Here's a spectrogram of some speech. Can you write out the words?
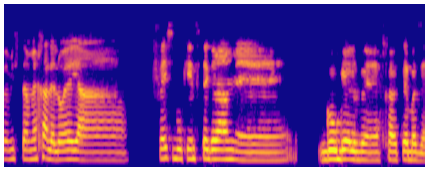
ומסתמך על אלוהי הפייסבוק, אינסטגרם, uh, גוגל וכיוצא בזה.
